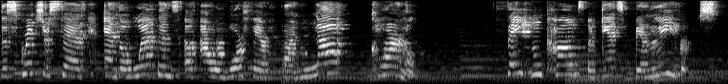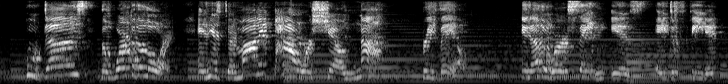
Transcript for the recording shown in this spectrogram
The scripture says, and the weapons of our warfare are not carnal. Satan comes against believers who does the work of the Lord, and his demonic power shall not prevail. In other words, Satan is a defeated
